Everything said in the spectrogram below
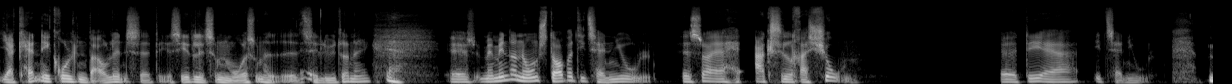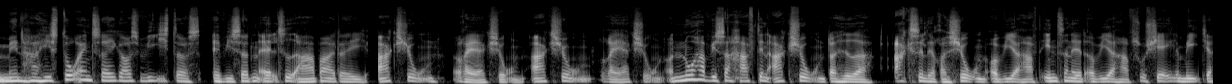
jeg kan ikke rulle den baglæns. Jeg siger det lidt som en morsomhed øh, til lytterne. Ikke? Ja. Øh, medmindre nogen stopper de tandhjul, øh, så er acceleration, øh, det er et tandhjul. Men har historien så ikke også vist os, at vi sådan altid arbejder i aktion, reaktion, aktion, reaktion? Og nu har vi så haft en aktion, der hedder acceleration, og vi har haft internet, og vi har haft sociale medier.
